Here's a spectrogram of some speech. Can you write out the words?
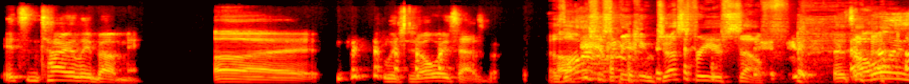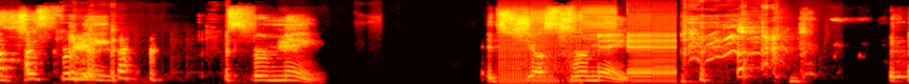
It's entirely about me, uh, which it always has been. As long as you're speaking just for yourself. It's always just for me. It's for me. It's just for me.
